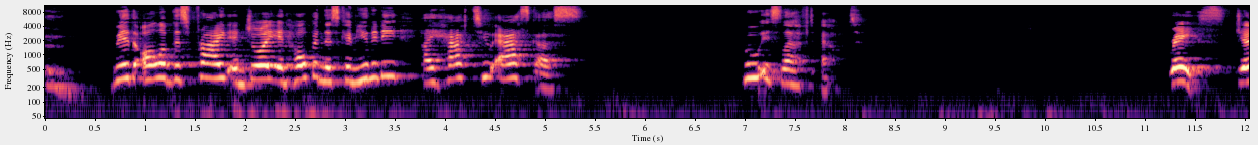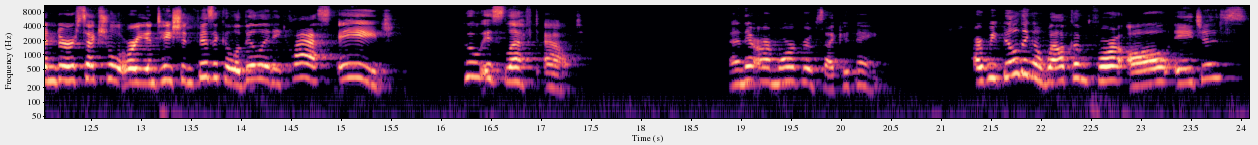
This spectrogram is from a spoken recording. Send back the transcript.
with all of this pride and joy and hope in this community, I have to ask us who is left out? Race, gender, sexual orientation, physical ability, class, age. Who is left out? And there are more groups I could name. Are we building a welcome for all ages?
